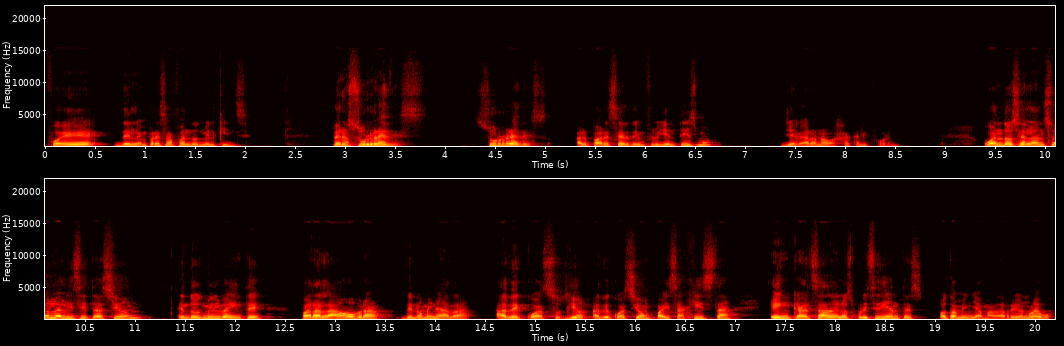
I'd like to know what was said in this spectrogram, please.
fue de la empresa fue en 2015, pero sus redes, sus redes, al parecer de influyentismo, llegaron a Baja California. Cuando se lanzó la licitación en 2020 para la obra denominada Adecuación, adecuación Paisajista en Calzada de los Presidentes, o también llamada Río Nuevo,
